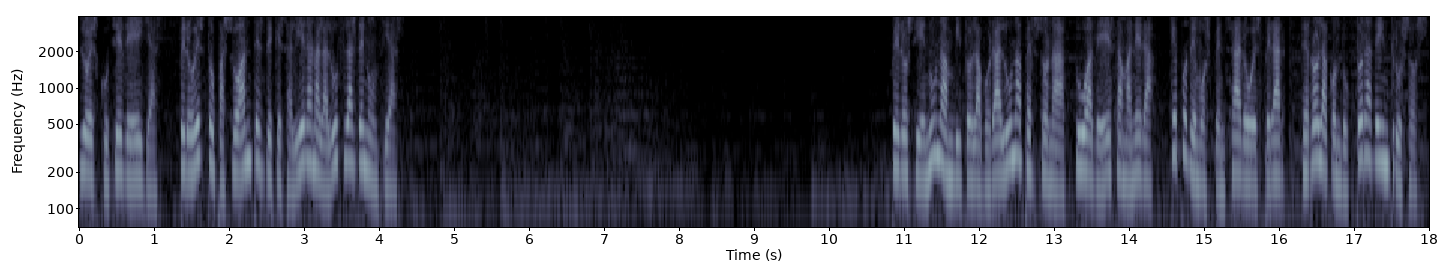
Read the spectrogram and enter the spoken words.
lo escuché de ellas, pero esto pasó antes de que salieran a la luz las denuncias. Pero si en un ámbito laboral una persona actúa de esa manera, ¿qué podemos pensar o esperar? cerró la conductora de intrusos.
